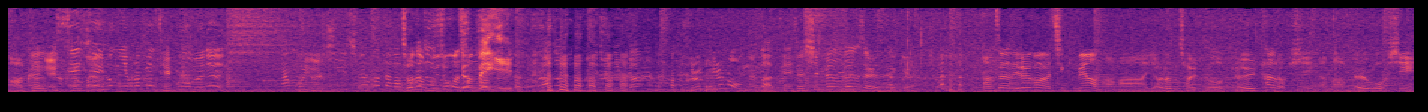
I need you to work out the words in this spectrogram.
아, 그- SSU 그런가요? 형님 한 명 데리고 오면은 그냥 뭐 열심히 수영하다가 저는 무조건 뚝배기. 3번 빠져서 보여주니까 그럴 필요는 없는 것 같아. 저 신변변수를 드릴게요. 아무튼 이런 거 찍면 아마 여름철도 별 탈 없이 아마 별거 없이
